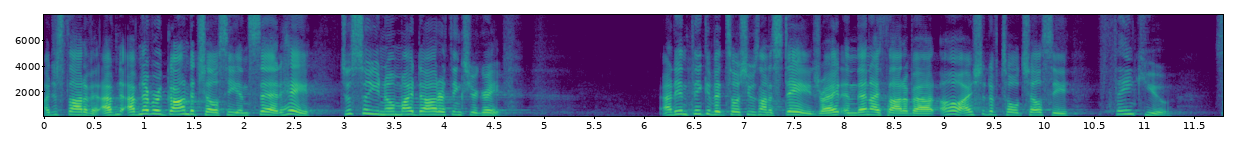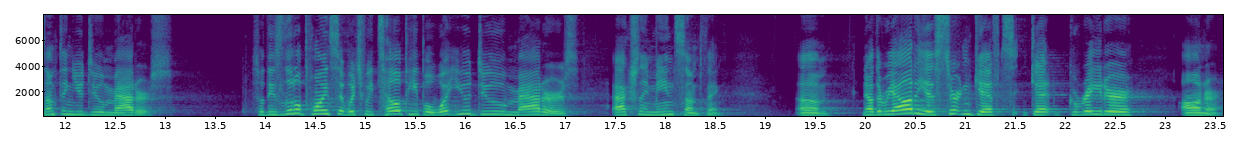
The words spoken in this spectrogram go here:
I just thought of it. I've, I've never gone to Chelsea and said, Hey, just so you know, my daughter thinks you're great. I didn't think of it until she was on a stage, right? And then I thought about, oh, I should have told Chelsea, thank you. Something you do matters. So these little points at which we tell people what you do matters actually mean something. Um, now, the reality is, certain gifts get greater honor.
